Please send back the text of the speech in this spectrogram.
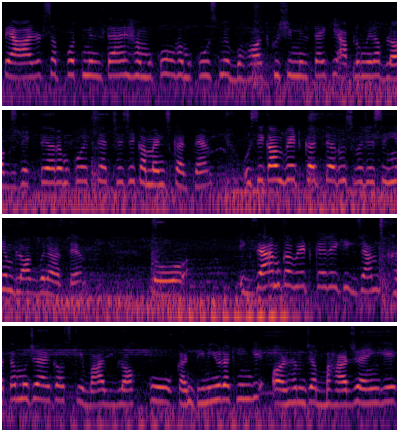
प्यार सपोर्ट मिलता है हमको हमको उसमें बहुत खुशी मिलता है कि आप लोग मेरा ब्लॉग्स देखते हैं और हमको इतने अच्छे अच्छे कमेंट्स करते हैं। उसी का हम वेट करते हैं और उस वजह से ही हम ब्लॉग बनाते हैं। तो एग्ज़ाम का वेट करें कि एग्ज़ाम्स ख़त्म हो जाएगा, उसके बाद ब्लॉग को कंटिन्यू रखेंगे और हम जब बाहर जाएँगे,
